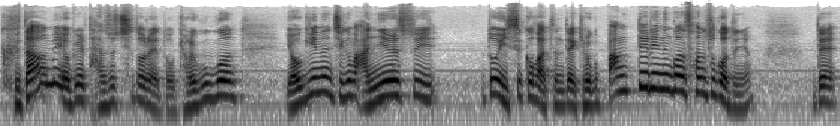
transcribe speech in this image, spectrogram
그 다음에 여기를 단수 치더라도 결국은 여기는 지금 안 이을 수도 있을 것 같은데 결국 빵 때리는 건 선수거든요. 근데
